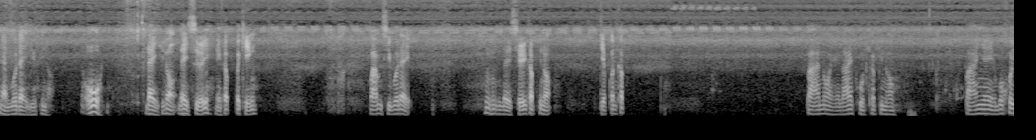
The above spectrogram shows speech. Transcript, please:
งานบ่ได้อยู่พี่น้องโอ้ได้พี่น้องได้เสือยนี่ครับปลาเข็งวามนสีบ่ได้ได้เสือยครับพี่น้องเก็บก่อนครับปลาหน่อยร้ายผุดครับพี่น้องปลาใหญ่บ่ค่อย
